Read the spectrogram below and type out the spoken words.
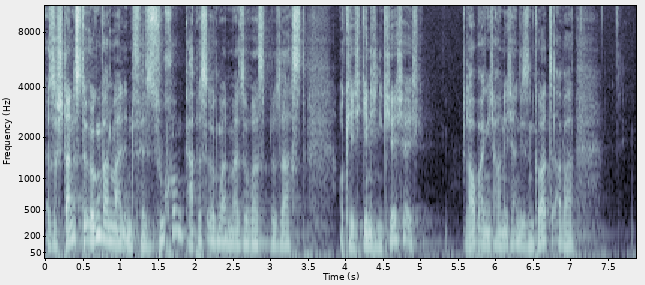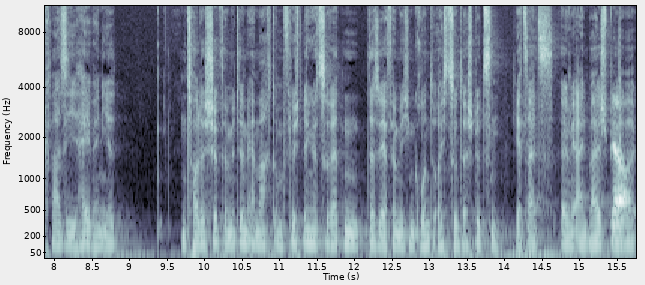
also standest du irgendwann mal in Versuchung? Gab es irgendwann mal sowas, wo du sagst, okay, ich gehe nicht in die Kirche, ich glaube eigentlich auch nicht an diesen Gott, aber quasi, hey, wenn ihr ein tolles Schiff im Mittelmeer macht, um Flüchtlinge zu retten, das wäre für mich ein Grund, euch zu unterstützen. Jetzt als irgendwie ein Beispiel, ja. aber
